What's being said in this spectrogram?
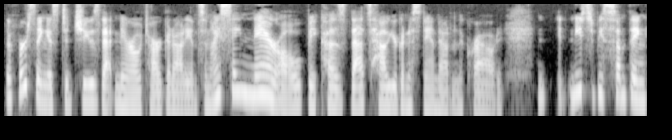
The first thing is to choose that narrow target audience. And I say narrow because that's how you're going to stand out in the crowd. It needs to be something,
